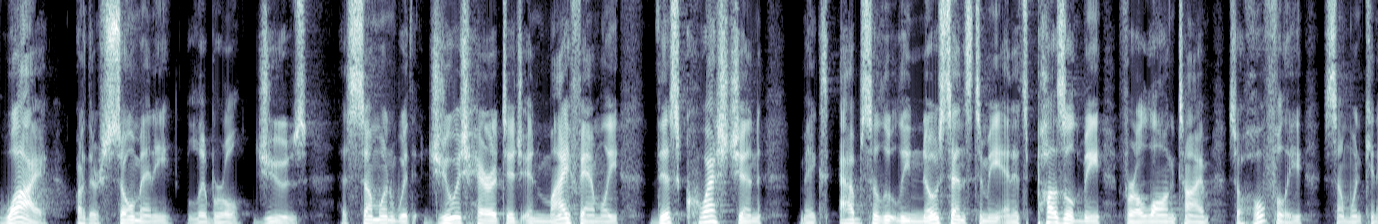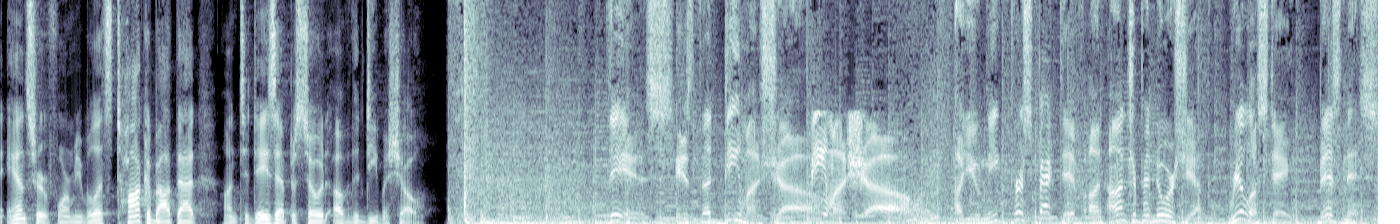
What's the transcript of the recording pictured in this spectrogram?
Why are there so many liberal Jews? As someone with Jewish heritage in my family, this question makes absolutely no sense to me and it's puzzled me for a long time. So hopefully someone can answer it for me. But let's talk about that on today's episode of The Dima Show. This is the Dima Show. Dima Show. A unique perspective on entrepreneurship, real estate, business,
